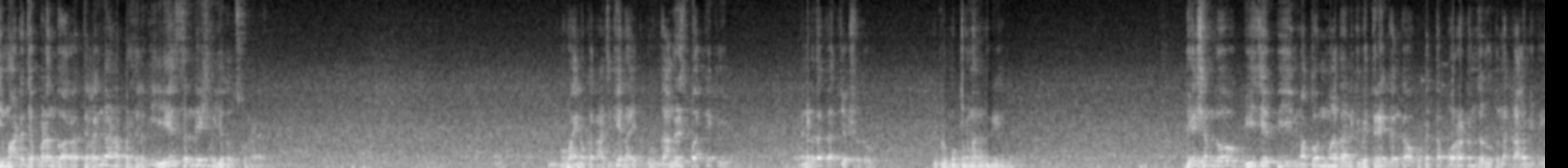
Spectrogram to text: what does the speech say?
ఈ మాట చెప్పడం ద్వారా తెలంగాణ ప్రజలకు ఏ సందేశం ఇవ్వదలుచుకున్నాడు ఆయన? ఓ, ఆయన ఒక రాజకీయ నాయకుడు కాంగ్రెస్ పార్టీకి నిన్నటిదాకా అధ్యక్షుడు ఇప్పుడు ముఖ్యమంత్రి దేశంలో బీజేపీ మతోన్మాదానికి వ్యతిరేకంగా ఒక పెద్ద పోరాటం జరుగుతున్న కాలం ఇది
